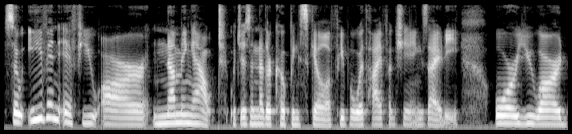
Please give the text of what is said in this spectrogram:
So even if you are numbing out, which is another coping skill of people with high functioning anxiety, or you are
